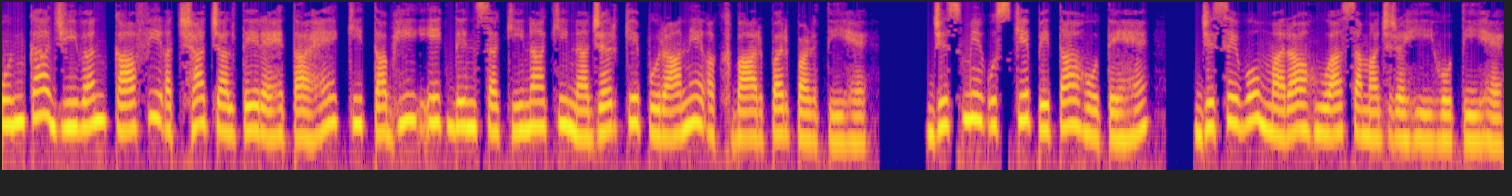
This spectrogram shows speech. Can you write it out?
उनका जीवन काफ़ी अच्छा चलते रहता है कि तभी एक दिन सकीना की नज़र के पुराने अखबार पर पड़ती है, जिसमें उसके पिता होते हैं जिसे वो मरा हुआ समझ रही होती है।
